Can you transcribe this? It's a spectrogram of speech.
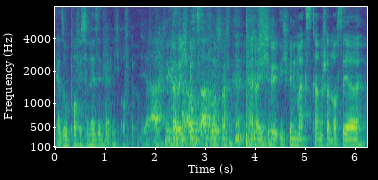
Ja, so professionell sind wir halt nicht aufgehört. Ja, Aber ich. Aber ich, ich finde, Max kam schon auch sehr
